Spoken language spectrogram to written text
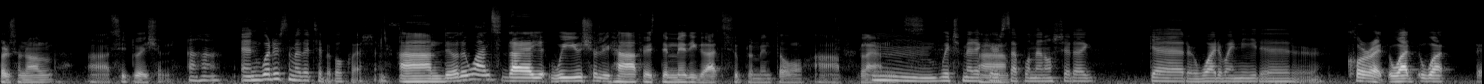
personal uh, situation. uh-huh. And what are some other typical questions? Um, the other ones that we usually have is the Medigap supplemental uh, plans. Mm, which Medicare Uh, supplemental should I get, or why do I need it, or Correct. What what uh,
